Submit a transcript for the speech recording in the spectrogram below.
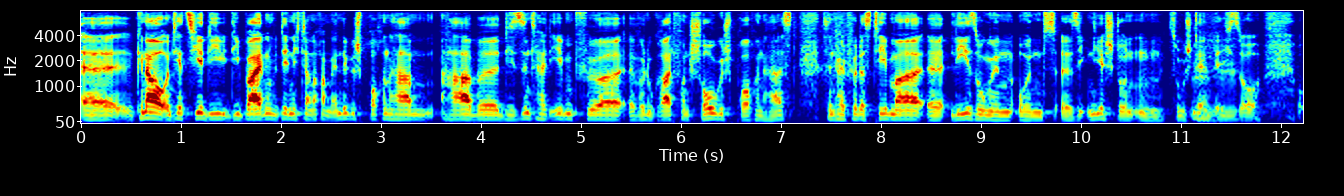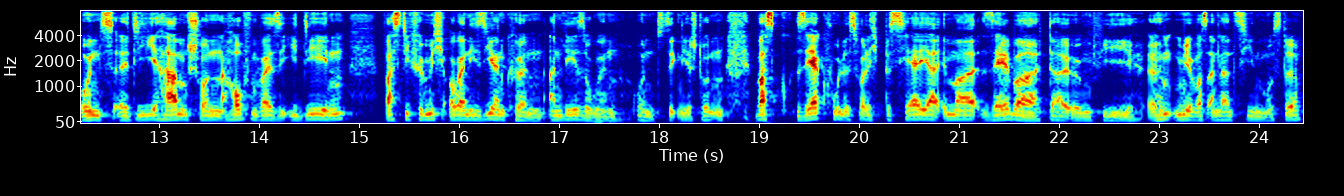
äh, genau, und jetzt hier die, die beiden, mit denen ich dann noch am Ende gesprochen haben, habe, die sind halt eben für, äh, weil du gerade von Show gesprochen hast, sind halt für das Thema äh, Lesungen und äh, Signierstunden zuständig. Mhm. So. Und äh, die haben schon haufenweise Ideen, was die für mich organisieren können an Lesungen und Signierstunden. Was sehr cool ist, weil ich bisher ja immer selber da irgendwie äh, mir was an Land ziehen musste.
